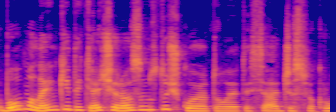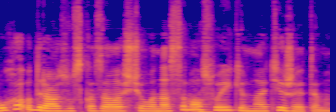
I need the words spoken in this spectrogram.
або в маленькій дитячі разом з дочкою тулитися, адже свекруха одразу сказала, що вона сама в своїй кімнаті житиме.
